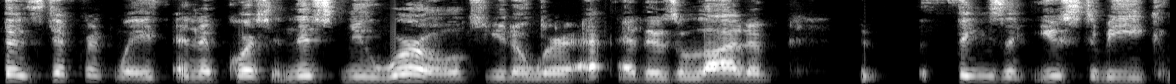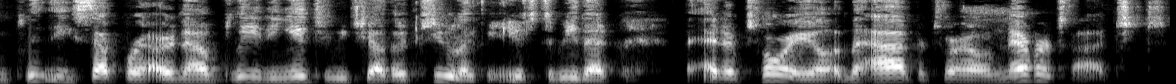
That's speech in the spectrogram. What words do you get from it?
there's different ways, and of course in this new world, you know, where uh, there's a lot of things that used to be completely separate are now bleeding into each other too. Like it used to be that the editorial and the advertorial never touched.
